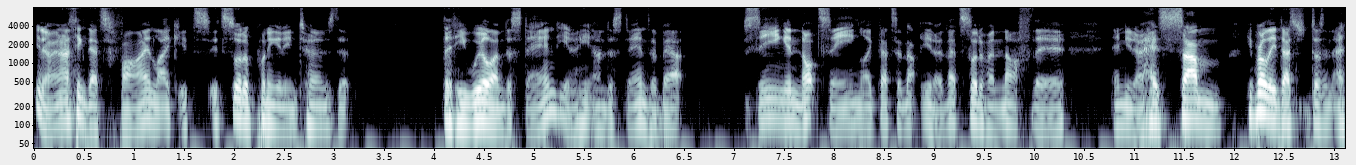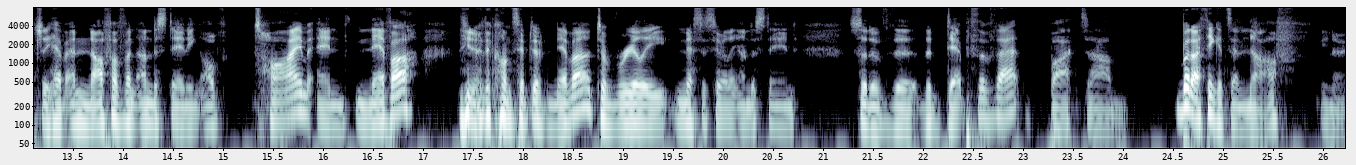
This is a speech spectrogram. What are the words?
you know, and I think that's fine. Like it's it's sort of putting it in terms that that he will understand. You know, he understands about seeing and not seeing. Like that's enough. You know, that's sort of enough there. And you know, has some. He probably does doesn't actually have enough of an understanding of time and never. You know, the concept of never to really necessarily understand sort of the the depth of that. But um, but I think it's enough. You know,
